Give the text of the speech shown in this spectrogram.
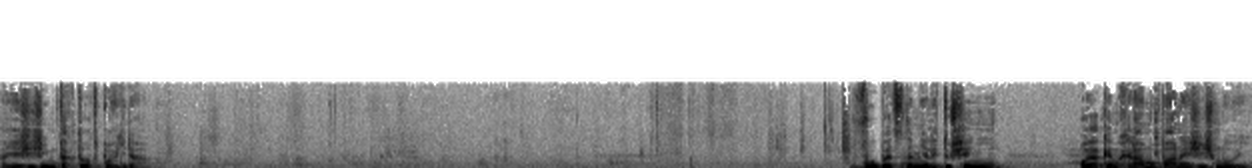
A Ježíš jim takto odpovídá. Vůbec neměli tušení, o jakém chrámu Pán Ježíš mluví.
